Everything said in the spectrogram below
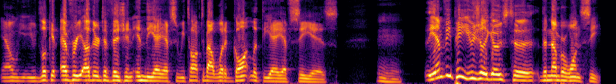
You know, you look at every other division in the AFC. We talked about what a gauntlet the AFC is. hmm The MVP usually goes to the number one seat.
